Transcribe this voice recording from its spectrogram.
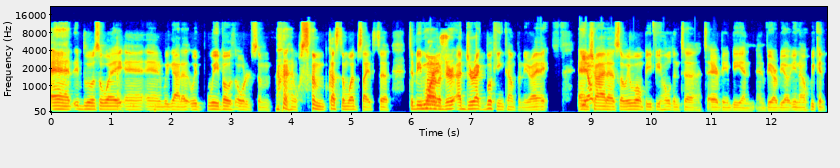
and it blew us away. And and we got a we we both ordered some some custom websites to to be more Nice. of a, a direct booking company, right? And Yep. try to so we won't be beholden to to Airbnb and and VRBO. You know, we could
